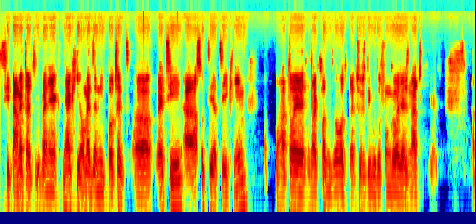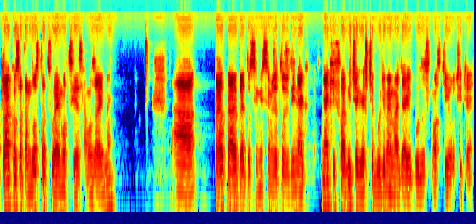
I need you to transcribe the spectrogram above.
si pamätať iba nejak, nejaký obmedzený počet uh, vecí a asociácií k ním a to je základný dôvod, prečo vždy budú fungovať aj značky. A to, ako sa tam dostať, sú emócie samozrejme. A práve preto si myslím, že to vždy nejak, nejaký chlabiček ešte budeme mať aj v budúcnosti určite.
